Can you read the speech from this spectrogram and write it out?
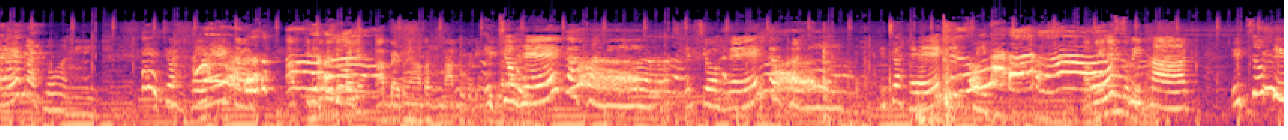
haircut, no honey. It's your haircut. आप पहले आप बैठो यहाँ पर मैं आपको cutting It's your haircut, honey. It's your haircut, honey. It's your haircut, sweetheart. Oh, sweetheart. It's okay,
